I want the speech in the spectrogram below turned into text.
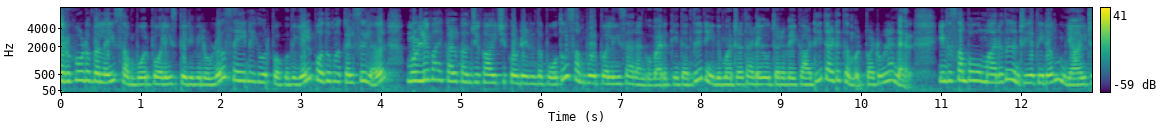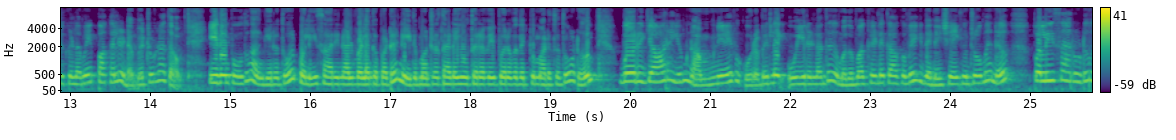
திருகோணமலை சம்பூர் போலீஸ் பிரிவில் உள்ள சேனையூர் பகுதியில் பொதுமக்கள் சிலர் முள்ளிவாய்க்கால் கஞ்சி காய்ச்சி கொண்டிருந்த போது சம்பூர் போலீசார் அங்கு வருகை தந்து நீதிமன்ற தடை உத்தரவை காட்டி தடுக்க முற்பட்டுள்ளனர். இந்த சம்பவமானது இன்றைய தினம் ஞாயிற்றுக்கிழமை பகல் இடம்பெற்றுள்ளது. இதன்போது அங்கிருந்தோர் போலீசாரினால் வழங்கப்பட்ட நீதிமன்ற தடை உத்தரவை பெறுவதற்கு மறுத்ததோடு வேறு யாரையும் நாம் நினைவு கூறவில்லை. உயிரிழந்து எமது மக்களுக்காகவே இதனை செய்கின்றோம் என போலீசாரோடு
